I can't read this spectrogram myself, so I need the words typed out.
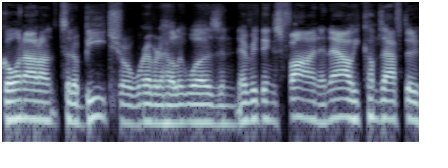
going out on to the beach or whatever the hell it was, and everything's fine. And now he comes after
